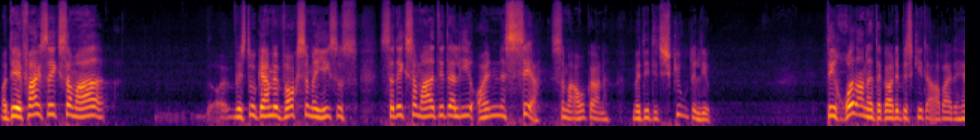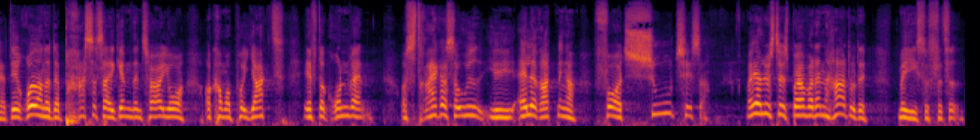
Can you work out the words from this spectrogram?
Og det er faktisk ikke så meget, hvis du gerne vil vokse med Jesus, så det er ikke så meget det, der lige øjnene ser, som er afgørende, men det er dit skjulte liv. Det er rødderne, der gør det beskidte arbejde her. Det er rødderne, der presser sig igennem den tørre jord og kommer på jagt efter grundvand og strækker sig ud i alle retninger for at suge til sig. Og jeg har lyst til at spørge, hvordan har du det med Jesus for tiden?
